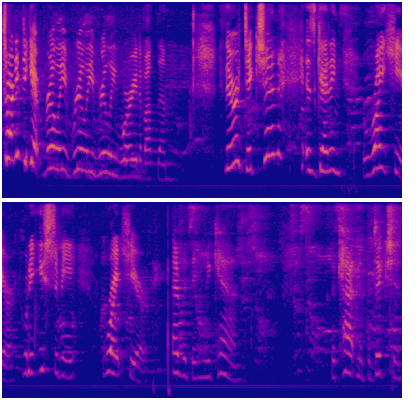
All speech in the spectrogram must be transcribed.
Starting to get really, really, really worried about them. Their addiction is getting right here when it used to be right here. Everything we can. The catnip addiction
